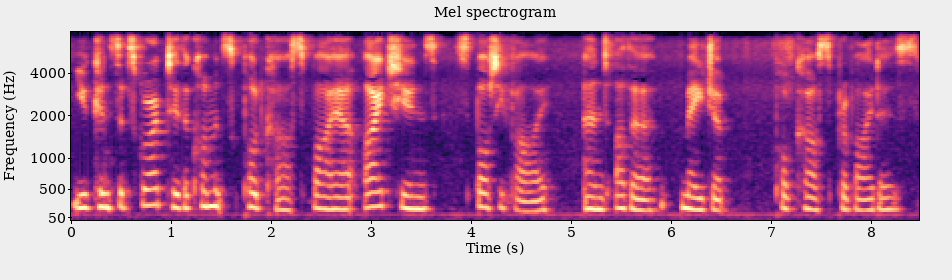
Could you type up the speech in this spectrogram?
You can subscribe to the Comments podcast via iTunes, Spotify, and other major podcast providers.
